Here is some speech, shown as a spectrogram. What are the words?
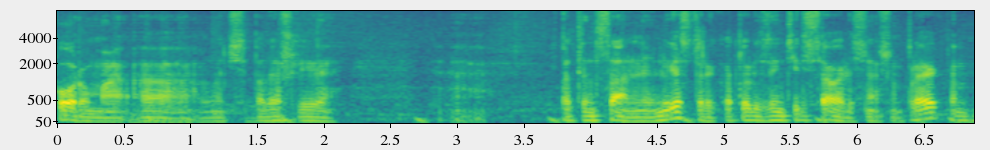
форума значит, подошли потенциальные инвесторы, которые заинтересовались нашим проектом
